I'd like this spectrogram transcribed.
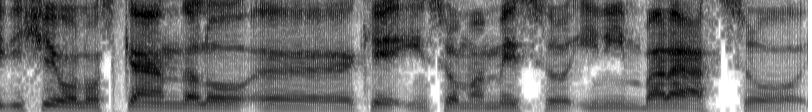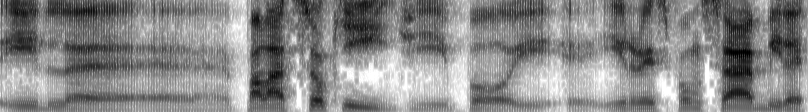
Vi dicevo lo scandalo eh, che insomma ha messo in imbarazzo il eh, Palazzo Chigi, poi eh, il responsabile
